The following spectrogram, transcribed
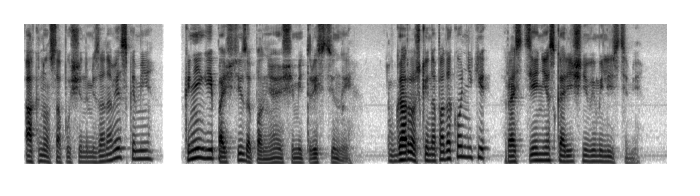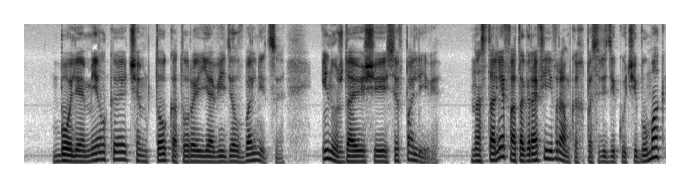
окно с опущенными занавесками, книги, почти заполняющими три стены. В горошке на подоконнике растение с коричневыми листьями. Более мелкое, чем то, которое я видел в больнице, и нуждающееся в поливе. На столе фотографии в рамках посреди кучи бумаг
